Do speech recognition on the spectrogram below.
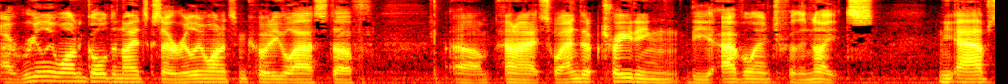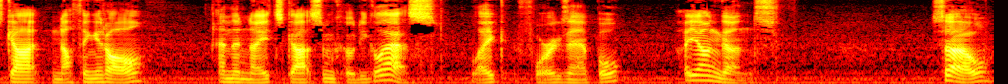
I really wanted Golden Knights because I really wanted some Cody Glass stuff. Um, and I, so I ended up trading the Avalanche for the Knights. And the Avs got nothing at all, and the Knights got some Cody Glass. Like, for example, a Young Guns. So,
